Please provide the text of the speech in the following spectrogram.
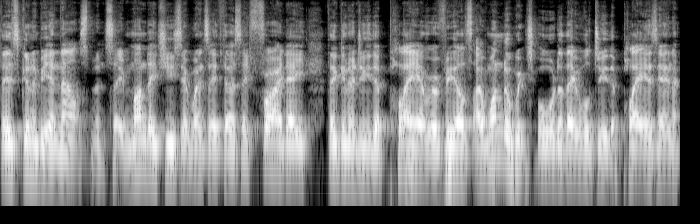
there's going to be announcements. So Monday, Tuesday, Wednesday, Thursday, Friday, they're going to do the player reveals. I wonder which order they will do the players in.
